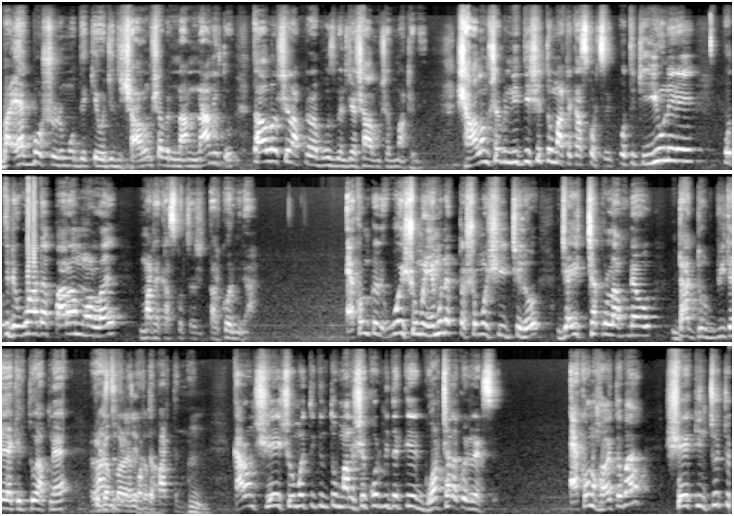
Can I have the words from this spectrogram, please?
বা এক বছরের মধ্যে কেউ যদি শাহ আলম সাহেবের নাম না নিত, তাহলে সে আপনারা বুঝবেন যে শাহ আলম সাহেব মাঠে নেই। শাহ আলম সাহেবের নির্দেশিত মাঠে কাজ করছে। প্রতিটি ইউনিয়নে, প্রতিটি ওয়ার্ডে, পাড়া মহল্লায় মাঠে কাজ করছে তার কর্মীরা। এখন ওই সময় এমন একটা সময় ছিল যে ইচ্ছা করলে আপনিও ডাক বিটাইয়া কিন্তু আপনি প্রোগ্রাম করা রাজনীতিটা যেত করতে পারতেন না। কারণ সেই সময়তে কিন্তু মানুষের কর্মীদেরকে ঘর ছাড়া করে রাখছে। এখন হয়তোবা সে কিন্তু একটু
